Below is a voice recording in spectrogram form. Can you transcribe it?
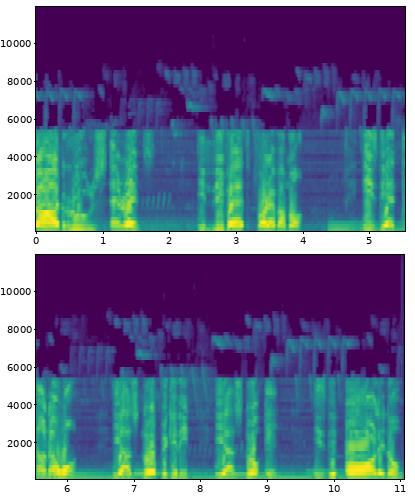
God rules and reigns. He liveth forevermore. He is the eternal one. He has no beginning. He has no end. He's the all in all.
